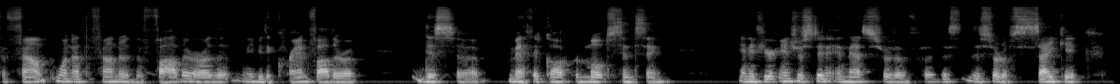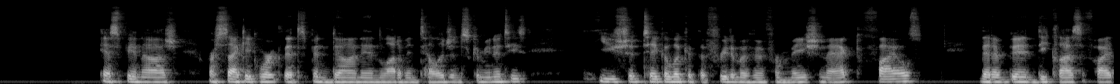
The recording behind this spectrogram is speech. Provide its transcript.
the found well not the founder, the father or the maybe the grandfather of this uh, method called remote sensing. And if you're interested in that sort of uh, this this sort of psychic espionage or psychic work that's been done in a lot of intelligence communities, you should take a look at the Freedom of Information Act files that have been declassified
